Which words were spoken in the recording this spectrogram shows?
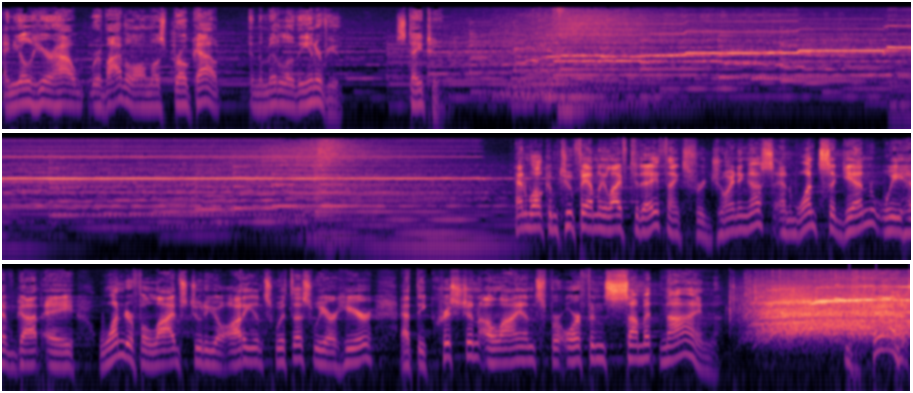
and you'll hear how revival almost broke out in the middle of the interview. Stay tuned. And welcome to Family Life Today. Thanks for joining us. And once again, we have got a wonderful live studio audience with us. We are here at the Christian Alliance for Orphans Summit 9. Yes.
